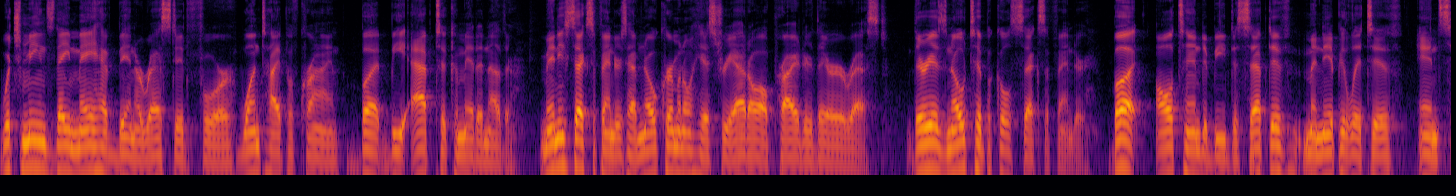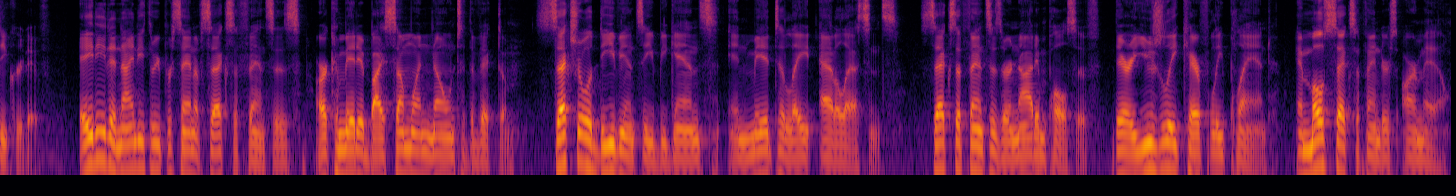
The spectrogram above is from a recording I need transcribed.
which means they may have been arrested for one type of crime, but be apt to commit another. Many sex offenders have no criminal history at all prior to their arrest. There is no typical sex offender but all tend to be deceptive, manipulative, and secretive. 80 to 93% of sex offenses are committed by someone known to the victim. Sexual deviancy begins in mid to late adolescence. Sex offenses are not impulsive. They are usually carefully planned, and most sex offenders are male.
